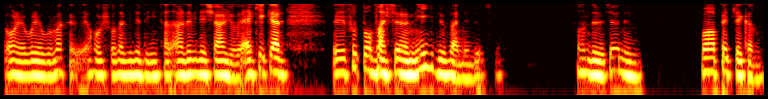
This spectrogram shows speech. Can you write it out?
oraya buraya vurmak e, hoş olabilirdi. İnsan arada bir deşarj oluyor. Erkekler e, futbol maçlarına niye gidiyor zannediyorsunuz? Son derece önemli. Muhabbetle kalın.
